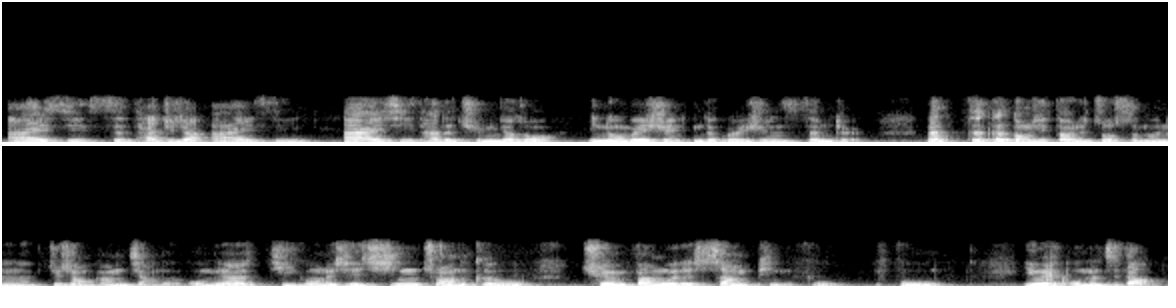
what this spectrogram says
，IIC 是它就叫 IIC，IIC 它的全名叫做 Innovation Integration Center。那这个东西到底是做什么呢？就像我刚刚讲的，我们要提供那些新创的客户全方位的商品服服务，因为我们知道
